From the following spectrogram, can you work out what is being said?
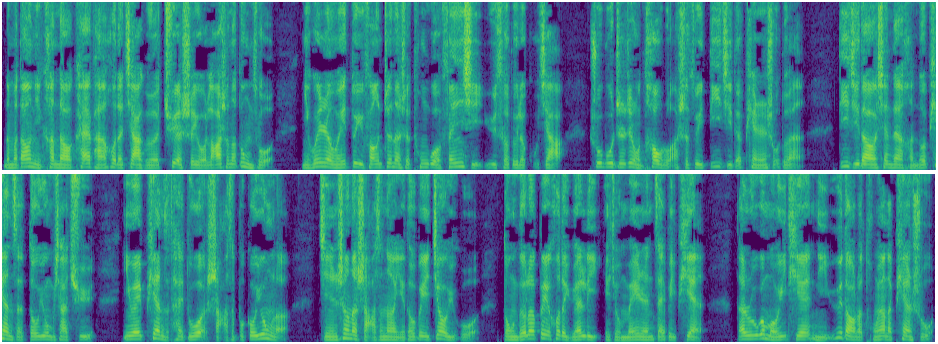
那么，当你看到开盘后的价格确实有拉升的动作，你会认为对方真的是通过分析预测对了股价。殊不知，这种套路啊是最低级的骗人手段，低级到现在很多骗子都用不下去，因为骗子太多，傻子不够用了。仅剩的傻子呢，也都被教育过，懂得了背后的原理，也就没人再被骗。但如果某一天你遇到了同样的骗术，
